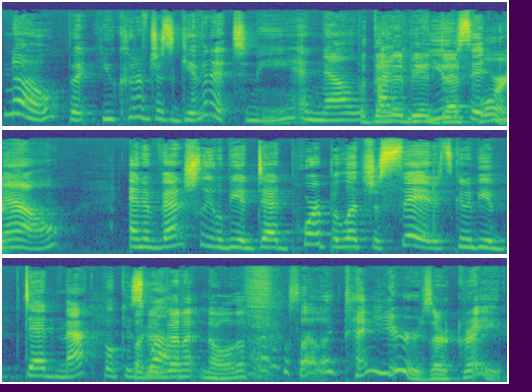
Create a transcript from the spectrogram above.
No, but you could have just given it to me, and now But then I it'd be a dead use it port. now. And eventually it'll be a dead port. But let's just say it, it's going to be a dead MacBook as Like well gonna no, that was like ten years. They're great.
